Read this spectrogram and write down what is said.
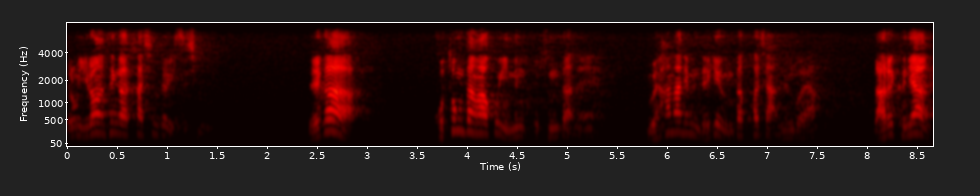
여러분, 이런 생각 하신 적 있으십니까? 내가 고통당하고 있는 그 순간에 왜 하나님은 내게 응답하지 않는 거야? 나를 그냥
